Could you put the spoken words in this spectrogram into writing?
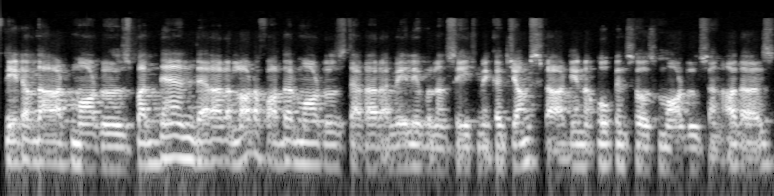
state-of-the-art models. But then there are a lot of other models that are available on SageMaker Jumpstart. You know, open source models and others.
